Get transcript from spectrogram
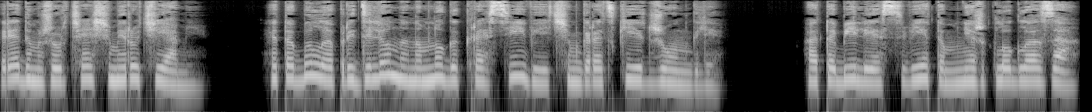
рядом с журчащими ручьями. Это было определенно намного красивее, чем городские джунгли. От обилия света мне жгло глаза.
